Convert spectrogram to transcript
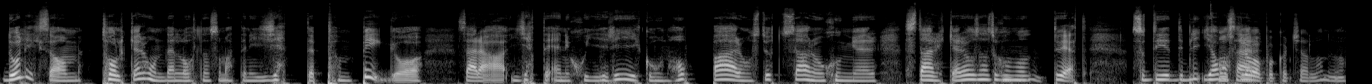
då liksom tolkar hon den låten som att den är jättepumpig och så här jätteenergirik och hon hoppar, hon studsar, hon sjunger starkare och sen så sjunger hon, Mm. du vet. Så det, det blir, jag var Hon så skulle här, vara på Coachella nu va?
